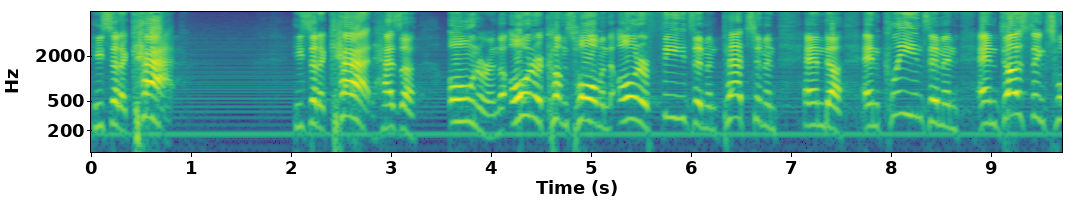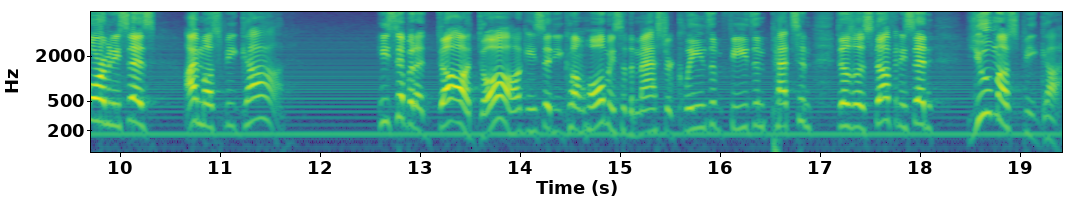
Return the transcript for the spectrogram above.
He said a cat he said a cat has a owner and the owner comes home and the owner feeds him and pets him and, and, uh, and cleans him and, and does things for him and he says i must be god he said but a dog, dog he said you come home he said the master cleans him feeds him pets him does all this stuff and he said you must be god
